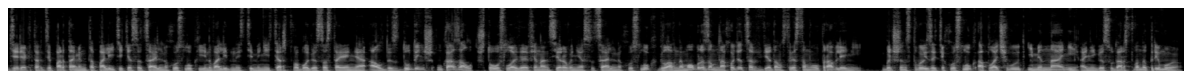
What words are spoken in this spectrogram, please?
Директор Департамента политики социальных услуг и инвалидности Министерства благосостояния Алдес Дуденш указал, что условия финансирования социальных услуг главным образом находятся в ведомстве самоуправлений. Большинство из этих услуг оплачивают именно они, а не государство напрямую.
